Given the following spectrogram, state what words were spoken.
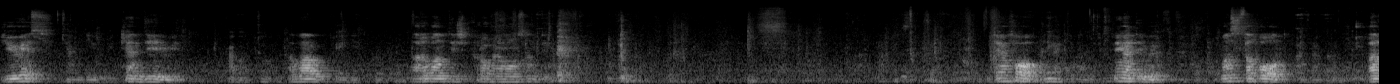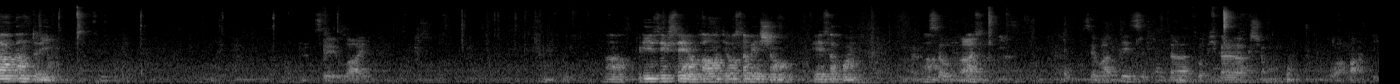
US can deal with about advantage problem or something. Therefore, negative must support other country. So why? Uh, please extend affirmative observation as a point. So, Ah, uh, so what is the topical action for affirmative?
